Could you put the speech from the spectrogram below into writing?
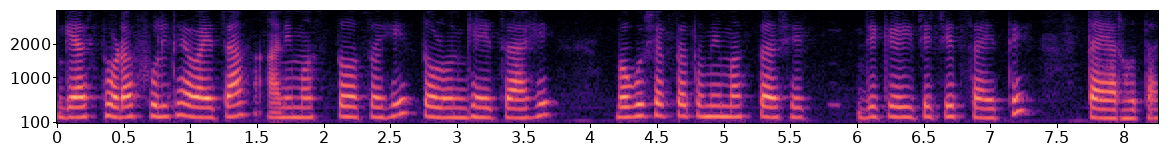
गॅस थोडा फुल ठेवायचा आणि मस्त असं हे तळून घ्यायचं आहे. बघू शकता तुम्ही मस्त असे जे केळीचे चिप्स आहेत ते तयार होतात.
